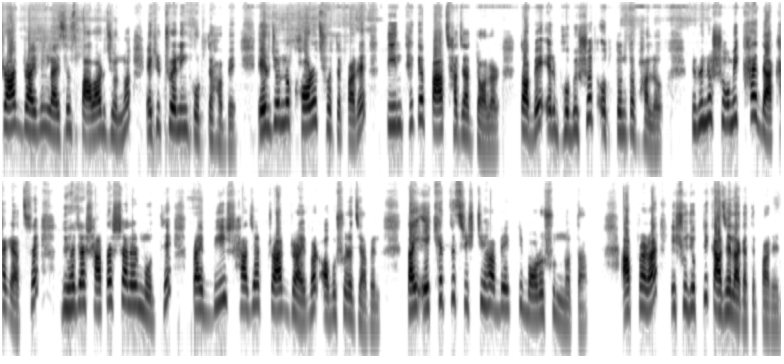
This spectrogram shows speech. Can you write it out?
ট্রাক ড্রাইভিং লাইসেন্স পাওয়ার জন্য একটি ট্রেনিং করতে হবে। এর জন্য খরচ হতে পারে তিন থেকে পাঁচ হাজার ডলার তবে এর ভবিষ্যৎ অত্যন্ত ভালো। বিভিন্ন সমীক্ষায় দেখা গেছে দুই হাজার সাতাশ সালের মধ্যে প্রায় বিশ হাজার ট্রাক ড্রাইভার অবসরে যাবেন। তাই এক্ষেত্রে সৃষ্টি হবে একটি বড় শূন্যতা। আপনারা এই সুযোগটি কাজে লাগাতে পারেন।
